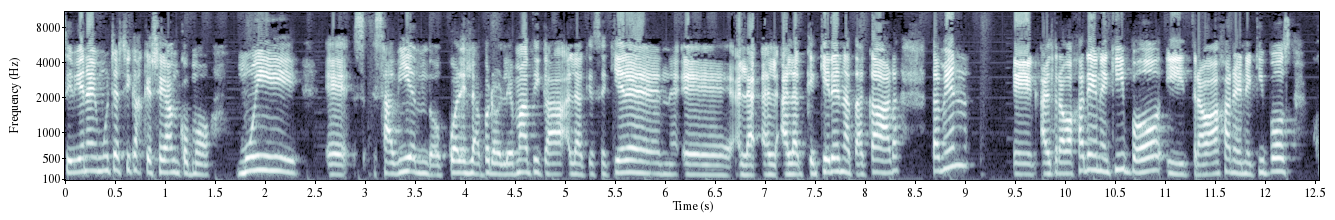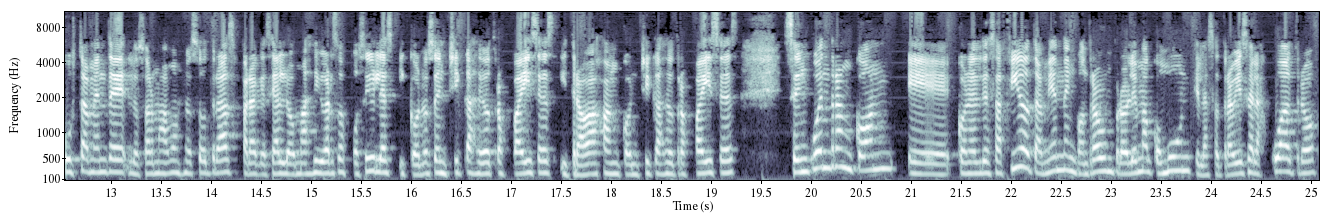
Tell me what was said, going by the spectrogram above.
si bien hay muchas chicas que llegan como muy eh, sabiendo cuál es la problemática a la que se quieren, eh, a, la, que quieren atacar, también eh, al trabajar en equipo y trabajan en equipos, justamente los armamos nosotras para que sean lo más diversos posibles y conocen chicas de otros países y trabajan con chicas de otros países, se encuentran con, con el desafío también de encontrar un problema común que las atraviesa a las cuatro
